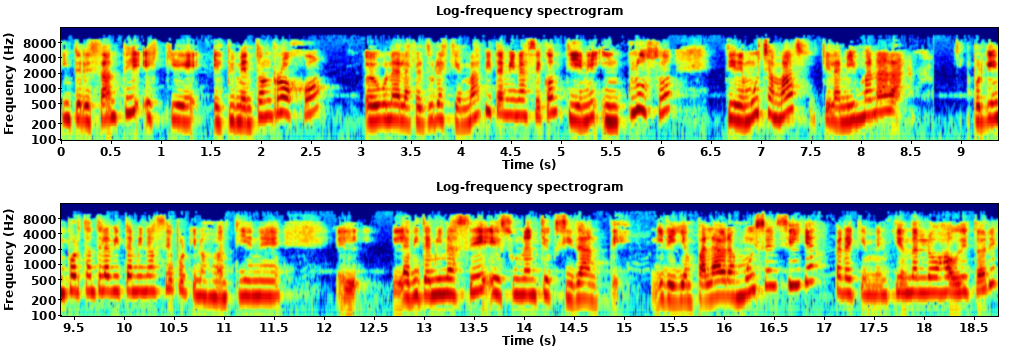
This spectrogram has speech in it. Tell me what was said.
interesante, es que el pimentón rojo es una de las verduras que más vitamina C contiene, incluso tiene mucha más que la misma naranja. ¿Por qué es importante la vitamina C? Porque nos mantiene, la vitamina C es un antioxidante. Mire, y en palabras muy sencillas, para que me entiendan los auditores,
